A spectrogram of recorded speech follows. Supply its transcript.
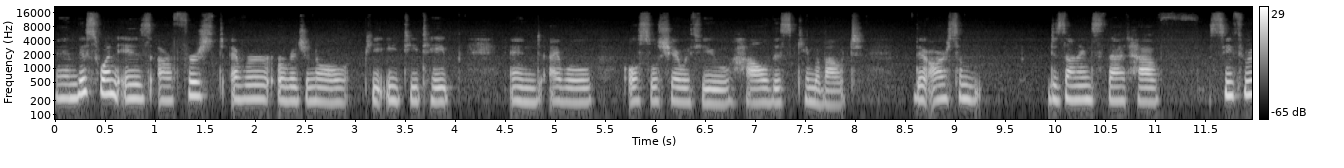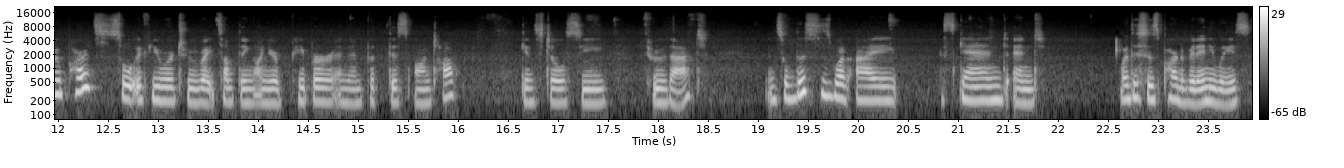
And this one is our first ever original PET tape, and I will also share with you how this came about. There are some designs that have see-through parts, so if you were to write something on your paper and then put this on top, you can still see through that. And so this is what I scanned and, or this is part of it anyways,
